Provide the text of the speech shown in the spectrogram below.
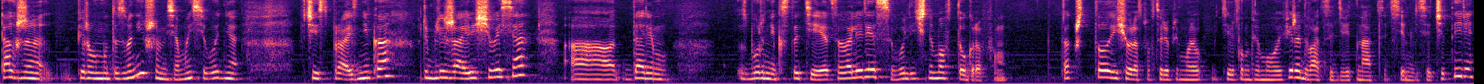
также первому дозвонившемуся мы сегодня в честь праздника приближающегося а, дарим сборник статей отца Валерия с его личным автографом. Так что, еще раз повторю, прямой, телефон прямого эфира 20 19 74,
